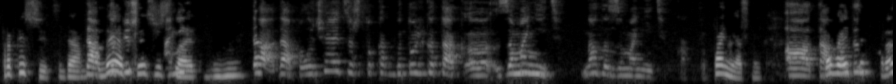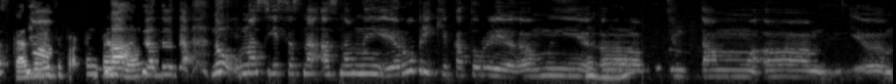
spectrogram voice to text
пропишите, да. Да, пропишите. Они... Угу. да, да, получается, что как бы только так э, заманить надо заманить как-то. Понятно. А, так, Давайте, это... рассказывайте да, про компенсацию. Да, да, да, да. Ну, у нас есть основ... основные рубрики, которые э, мы угу. э, будем там... Э, э,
